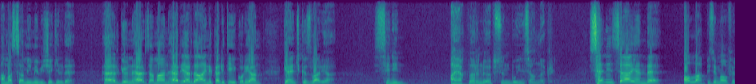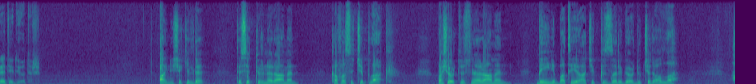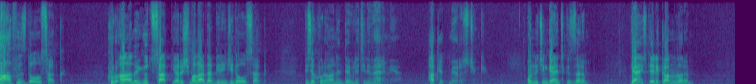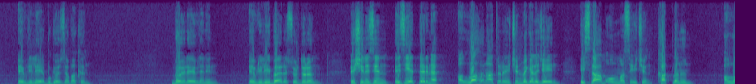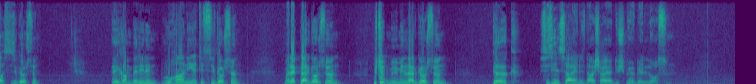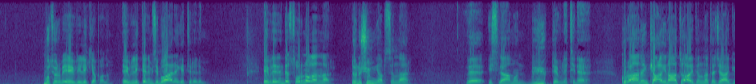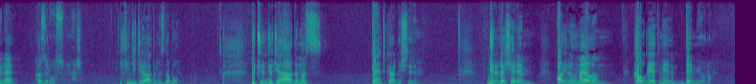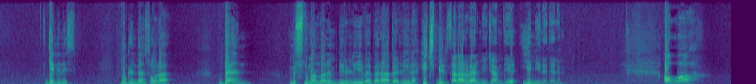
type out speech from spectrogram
ama samimi bir şekilde her gün, her zaman, her yerde aynı kaliteyi koruyan genç kız var ya, senin ayaklarını öpsün bu insanlık. Senin sayende Allah bizi mağfiret ediyordur. Aynı şekilde tesettürüne rağmen kafası çıplak, başörtüsüne rağmen beyni batıya açık kızları gördükçe de Allah, hafız da olsak, Kur'an'ı yutsak, yarışmalarda birinci de olsak, bize Kur'an'ın devletini vermiyor. Hak etmiyoruz çünkü. Onun için genç kızlarım, genç delikanlılarım, evliliğe bu gözle bakın. Böyle evlenin, Evliliği böyle sürdürün. Eşinizin eziyetlerine Allah'ın hatırı için ve geleceğin İslam olması için katlanın. Allah sizi görsün. Peygamberinin ruhaniyeti sizi görsün. Melekler görsün. Bütün müminler görsün. Gök sizin sayenizde aşağıya düşmüyor belli olsun. Bu tür bir evlilik yapalım. Evliliklerimizi bu hale getirelim evlerinde sorun olanlar dönüşüm yapsınlar ve İslam'ın büyük devletine, Kur'an'ın kainatı aydınlatacağı güne hazır olsunlar. İkinci cihadımız da bu. Üçüncü cihadımız genç kardeşlerim. Birleşelim, ayrılmayalım, kavga etmeyelim demiyorum. Geliniz bugünden sonra ben Müslümanların birliği ve beraberliğine hiçbir zarar vermeyeceğim diye yemin edelim. Allah,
